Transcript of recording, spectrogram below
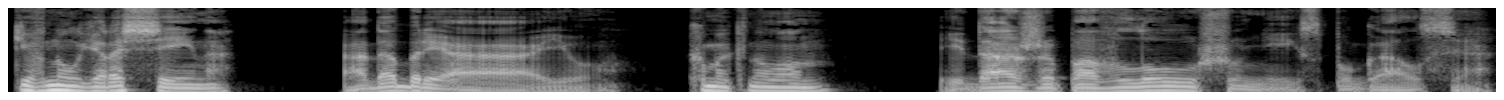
кивнул я рассеянно. «Одобряю», — хмыкнул он. «И даже Павлушу не испугался.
